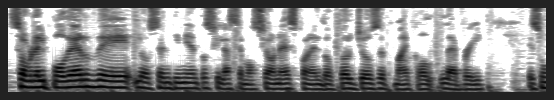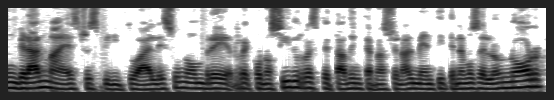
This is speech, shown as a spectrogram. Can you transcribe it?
sobre el poder de los sentimientos y las emociones con el doctor Joseph Michael Levry. Es un gran maestro espiritual, es un hombre reconocido y respetado internacionalmente y tenemos el honor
